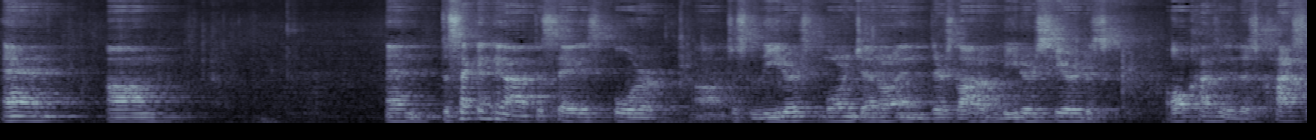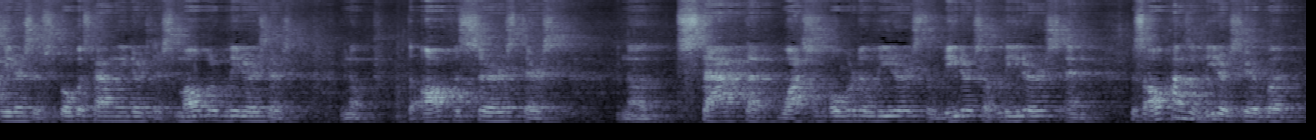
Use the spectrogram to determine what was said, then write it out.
And um, and the second thing I have to say is for uh, just leaders more in general, and there's a lot of leaders here. There's all kinds of there's class leaders, there's focus family leaders, there's small group leaders, there's you know the officers, there's you know staff that watches over the leaders, the leaders of leaders, and there's all kinds of leaders here. But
